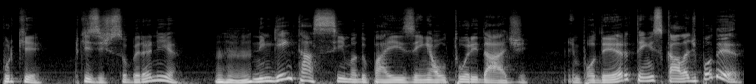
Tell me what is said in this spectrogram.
Por quê? Porque existe soberania. Uhum. Ninguém está acima do país em autoridade. Em poder, tem escala de poder.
